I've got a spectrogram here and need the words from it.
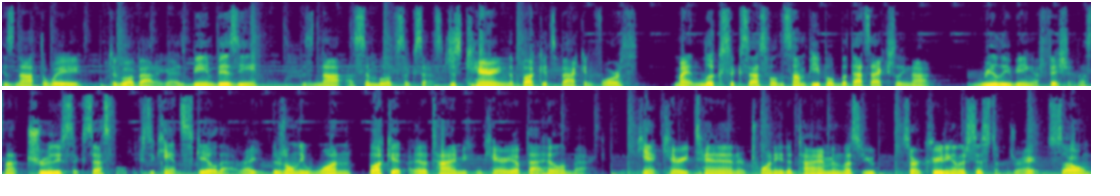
is not the way to go about it, guys. Being busy is not a symbol of success. Just carrying the buckets back and forth might look successful to some people, but that's actually not really being efficient. That's not truly successful because you can't scale that, right? There's only one bucket at a time you can carry up that hill and back. You can't carry 10 or 20 at a time unless you start creating other systems, right? So,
